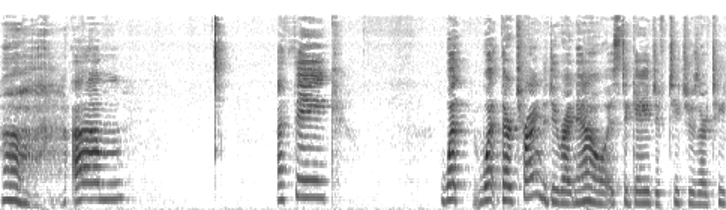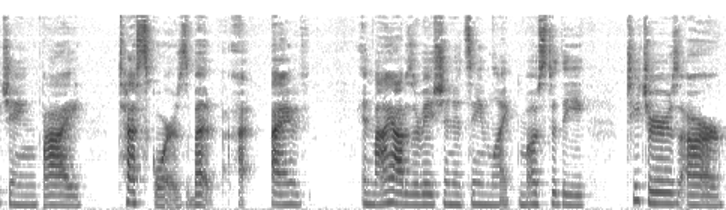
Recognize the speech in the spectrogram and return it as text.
um, I think what what they're trying to do right now is to gauge if teachers are teaching by test scores, but I, I've in my observation, it seemed like most of the teachers are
